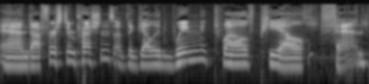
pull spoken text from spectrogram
and uh, first impressions of the Gelid Wing 12 PL fan.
